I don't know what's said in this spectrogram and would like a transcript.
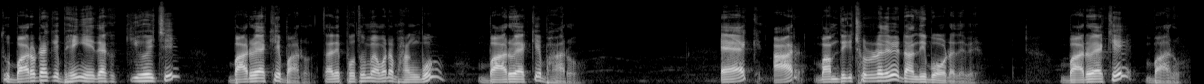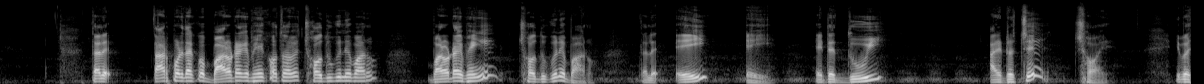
তো বারোটাকে ভেঙে দেখো কি হয়েছে? বারো একে বারো। তাহলে প্রথমে আমরা ভাঙবো বারো একে বারো। এক আর বাম দিকে ছোটোটা দেবে, ডান দিকে বড়টা দেবে। বারো একে বারো। তাহলে তারপরে দেখো বারোটাকে ভেঙে কত হবে? ছ দুগুণে বারো। বারোটাকে ভেঙে ছ দুগুণে বারো। তাহলে এই এই। এটা দুই আর এটা হচ্ছে ছয়। এবার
